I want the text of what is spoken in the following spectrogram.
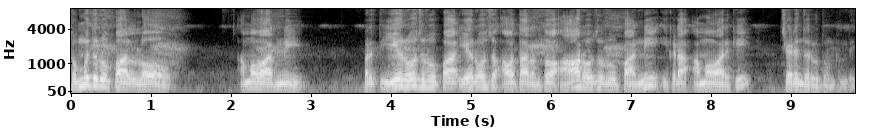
తొమ్మిది రూపాల్లో అమ్మవారిని ప్రతి ఏ రోజు రూప ఏ రోజు అవతారంతో ఆ రోజు రూపాన్ని ఇక్కడ అమ్మవారికి చేయడం జరుగుతుంటుంది.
